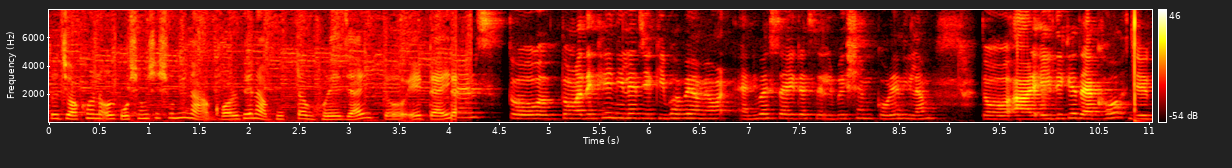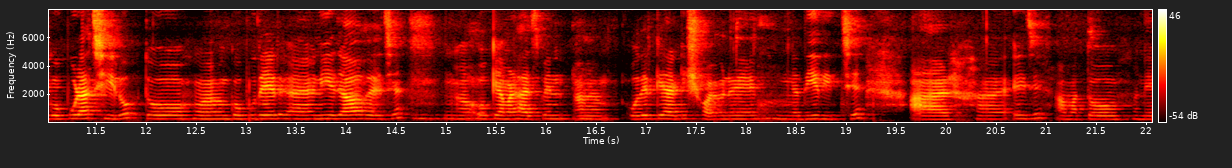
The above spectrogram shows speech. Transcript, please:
তো যখন ওর প্রশংসা শুনি না গর্বে না বুকটা ভরে যায়। তো এটাই। তো তোমরা দেখেই নিলে যে কীভাবে আমি আমার অ্যানিভার্সারিটা সেলিব্রেশন করে নিলাম। তো আর এইদিকে দেখো যে গোপুরা ছিল, তো গোপুদের নিয়ে যাওয়া হয়েছে। ওকে আমার হাজবেন্ড ওদেরকে আর কি শয়নে দিয়ে দিচ্ছে। আর এই যে আমার তো মানে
